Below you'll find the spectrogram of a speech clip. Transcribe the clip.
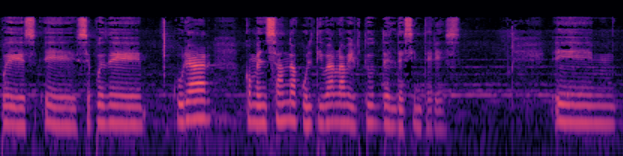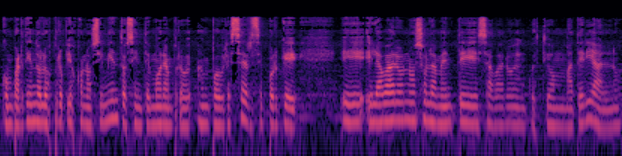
pues eh, se puede curar comenzando a cultivar la virtud del desinterés. Em, compartiendo los propios conocimientos sin temor a empobrecerse, porque eh, el avaro no solamente es avaro en cuestión material, ¿no?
